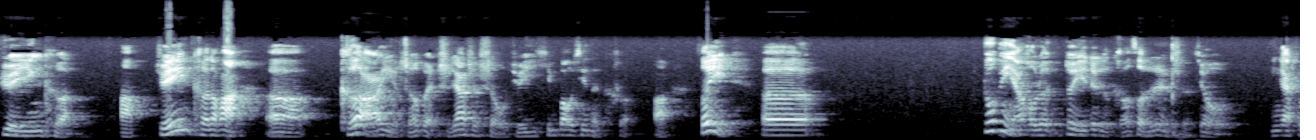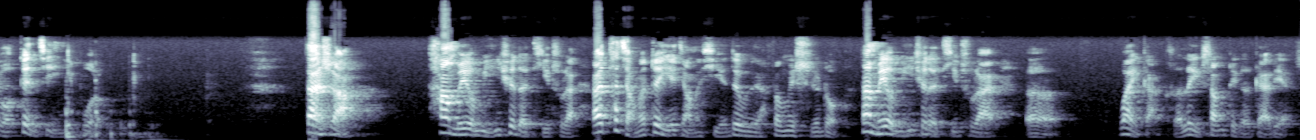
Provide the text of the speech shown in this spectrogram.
厥阴咳啊。厥阴咳的话，呃，咳而以舌本，实际上是手厥阴心包经的咳啊。所以，呃，诸病源候论对于这个咳嗽的认识，就应该说更进一步了。但是啊，他没有明确的提出来，而他讲的正也讲的邪，对不对？分为十种，但没有明确的提出来，呃，外感和内伤这个概念。《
